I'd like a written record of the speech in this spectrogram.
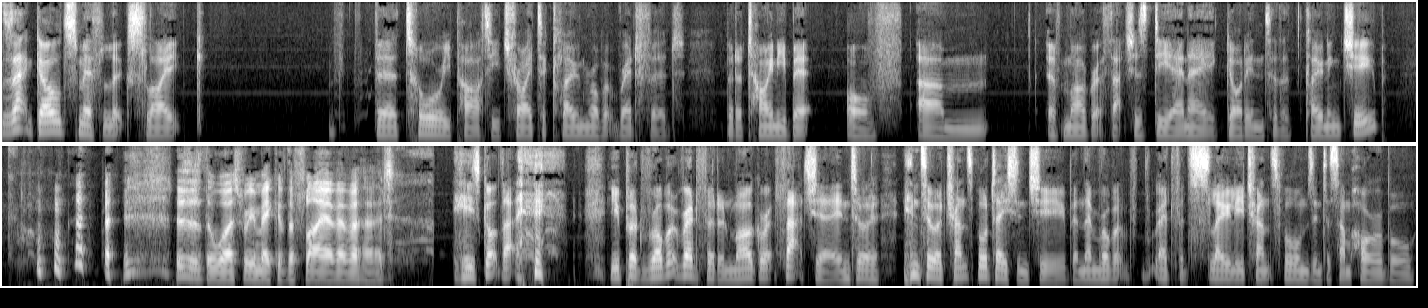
Zac Goldsmith looks like the Tory party tried to clone Robert Redford, but a tiny bit of um, of Margaret Thatcher's DNA got into the cloning tube. this is the worst remake of The Fly I've ever heard. He's got that. you put Robert Redford and Margaret Thatcher into a into a transportation tube, and then Robert Redford slowly transforms into some horrible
